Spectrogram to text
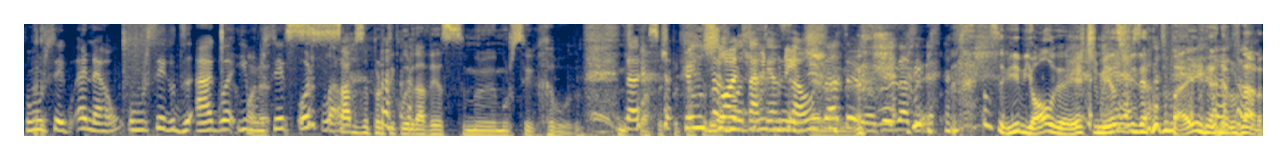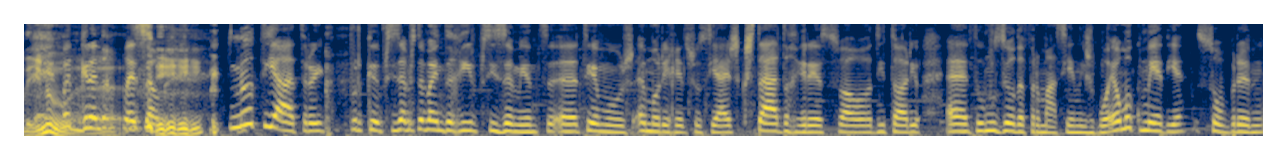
o morcego anão, o morcego de água e o Ora, morcego hortelão. sabes a particularidade desse morcego rabudo? Que nos possas Tem partilhar? olhos atenção. Exatamente, exatamente. Não sabia, bióloga. Estes meses fizeram-te bem, Ana Bernardino. Foi de grande reflexão. Sim. No teatro, porque precisamos também de rir, precisamente, eh, temos Amor e Redes Sociais, que está de regresso ao auditório eh, do Museu da Farmácia em Lisboa. É uma comédia sobre hum,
